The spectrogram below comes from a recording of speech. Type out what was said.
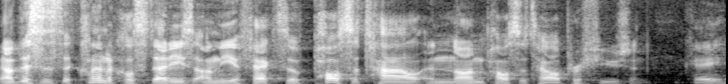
Now, this is the clinical studies on the effects of pulsatile and non-pulsatile perfusion, okay?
